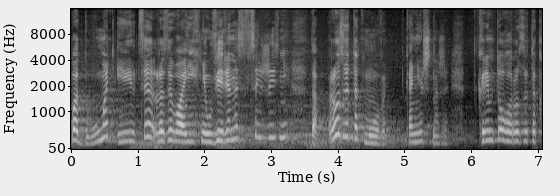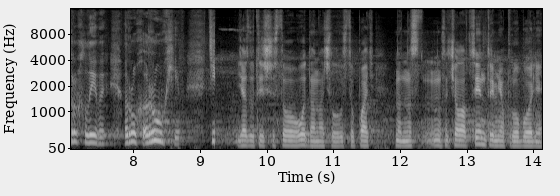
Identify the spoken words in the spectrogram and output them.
подумати, і це розвиває їхню уверенність в цій житті. Да. Розвиток мови, звісно ж. Крім того, розвиток рухливих, рух, рухів. Ті Я с 2006 года начал выступать. На- на с- ну, сначала в центре меня пробовали,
